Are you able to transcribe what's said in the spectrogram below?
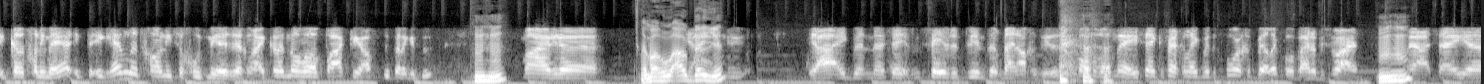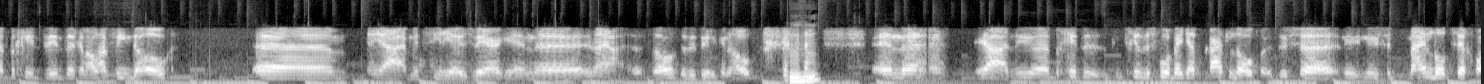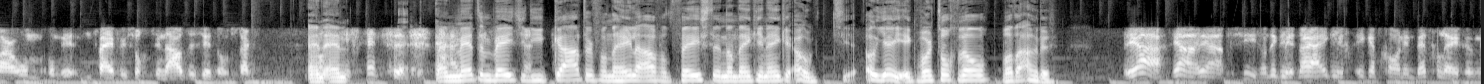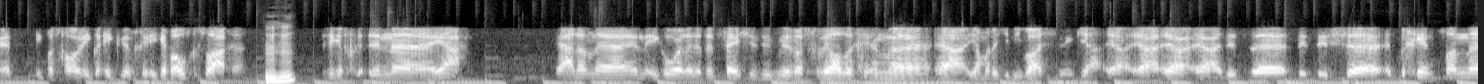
ik kan het gewoon niet meer, ik, ik handle het gewoon niet zo goed meer, zeg maar. Ik kan het nog wel een paar keer, af en toe kan ik het doen, Mhm. maar... maar hoe oud ja, ben je? nu- ja, ik ben eh, ze- 27, bijna 28. Dus dat valt er wel mee. Zeker vergeleken met de vorige bel. Ik word bijna bezwaar. Mhm. Maar ja, zij eh, begint 20 en al haar vrienden ook. Ehm, en ja, met serieus werk. En eh, nou ja, dat verandert er natuurlijk een hoop. Mhm. en eh, ja, nu eh, begint, het, begint de spoor een beetje uit elkaar te lopen. Dus nu, nu is het mijn lot, zeg maar, om, om, om vijf uur 's ochtends in de auto te zitten om straks... En, en, en met een beetje die kater van de hele avond feesten. En dan denk je in één keer, oh, oh jee, ik word toch wel wat ouder. Ja, ja, ja, precies. Want ik, nou ja, ik, lig, ik heb gewoon in bed gelegen net. Ik was gewoon, ik, ik, ik, heb overgeslagen. Mhm. Dus ik heb, en eh, ja, ja, dan, eh, en ik hoorde dat het feestje natuurlijk weer was geweldig. En eh, ja, jammer dat je niet was. Ik denk, ja, ja, ja, ja, ja, dit, dit is het begin van,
